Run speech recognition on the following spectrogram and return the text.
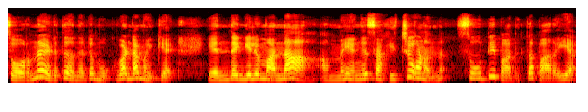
സ്വർണം എടുത്തു തന്നിട്ട് മുക്കുവണ്ടം വയ്ക്കാൻ. എന്തെങ്കിലും വന്നാ അമ്മ അങ്ങ് സഹിച്ചോണമെന്ന് സുതി പതുക്കെ പറയാ.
